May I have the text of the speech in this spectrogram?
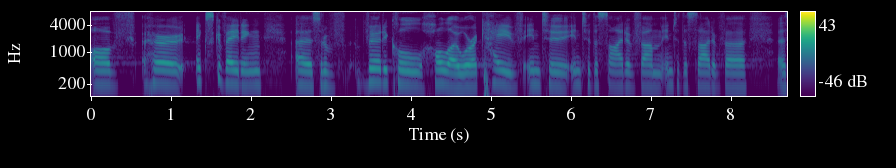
of her excavating a sort of vertical hollow or a cave into into the side of um, into the side of a, a,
